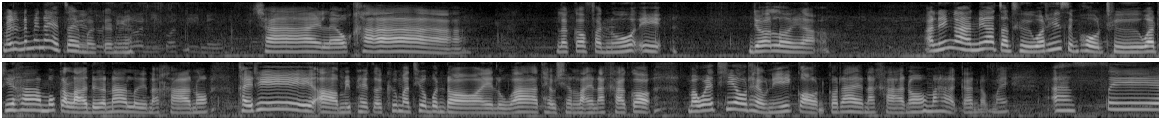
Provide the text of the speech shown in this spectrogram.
ไม่ไม่แน่ใจเหมือนกันไงเออนี่ก็ที่หนึ่งใช่แล้วค่ะ แล้วก็ฝนูดอีก เยอะเลยอะ อันนี้งานเนี่ยจะถือวันที่ 16 ถือวันที่ 5 มกราเดือนหน้าเลยนะคะเนาะใครที่มีเพจจะขึ้นมาเที่ยวบนดอย หรือว่าแถวเชียงรายนะคะ ก็มาแวะเที่ยวแถวนี้ก่อนก็ได้นะคะเนาะมหาการดอกไม้อาเซีย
